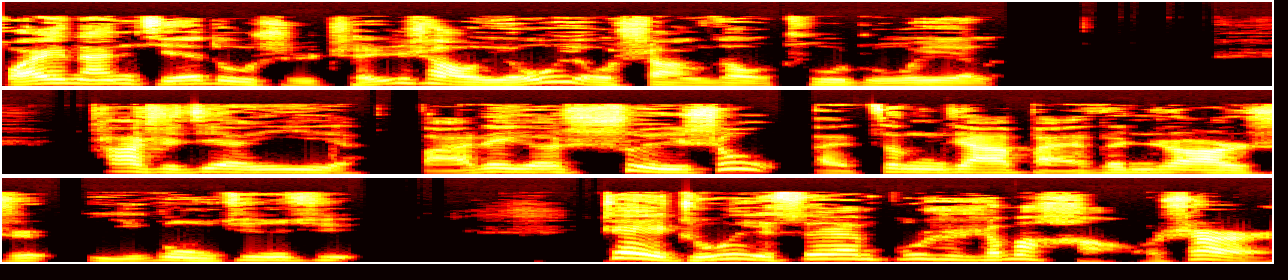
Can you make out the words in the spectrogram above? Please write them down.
淮南节度使陈绍游又上奏出主意了。他是建议，把这个税收哎增加百分之二十，以供军需。这主意虽然不是什么好事儿啊，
